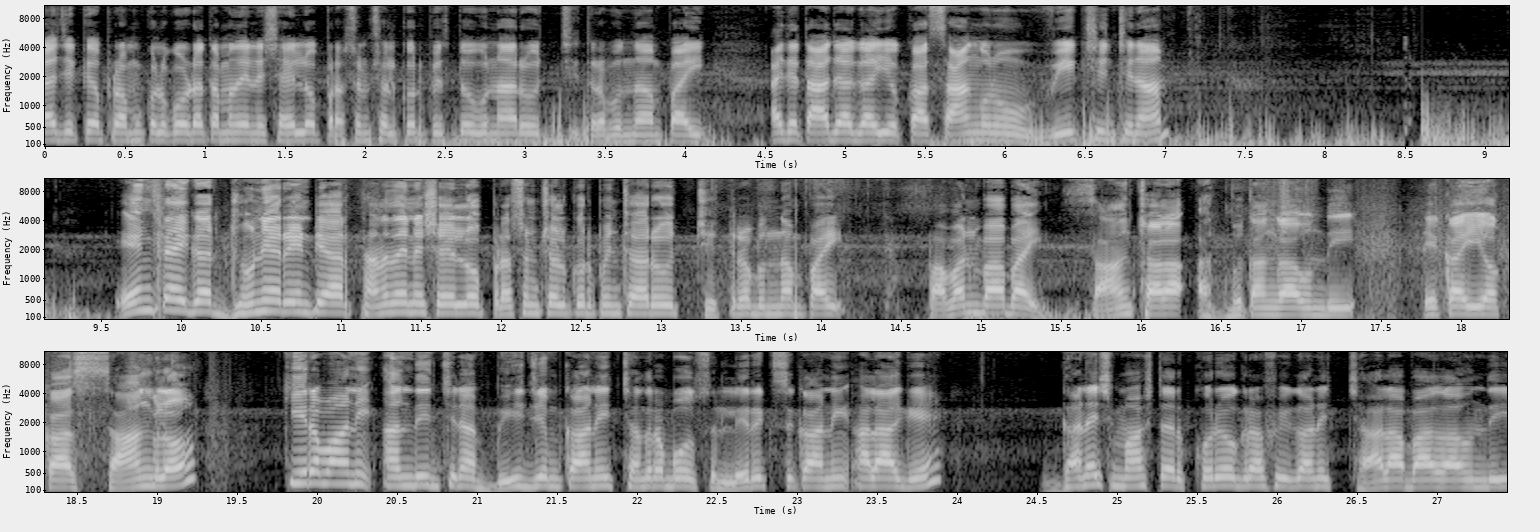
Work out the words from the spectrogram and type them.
రాజకీయ ప్రముఖులు కూడా తమదైన శైలిలో ప్రశంసలు కురిపిస్తూ ఉన్నారు చిత్ర బృందంపై అయితే తాజాగా ఈ యొక్క సాంగ్ను వీక్షించిన యంగ్ టైగర్ జూనియర్ ఎన్టీఆర్ తనదైన శైలిలో ప్రశంసలు కురిపించారు చిత్ర బృందంపై పవన్ బాబాయ్ సాంగ్ చాలా అద్భుతంగా ఉంది. ఇక ఈ యొక్క సాంగ్లో కీరవాణి అందించిన బీజియం కానీ చంద్రబోస్ లిరిక్స్ కానీ అలాగే గణేష్ మాస్టర్ కొరియోగ్రఫీ కానీ చాలా బాగా ఉంది.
